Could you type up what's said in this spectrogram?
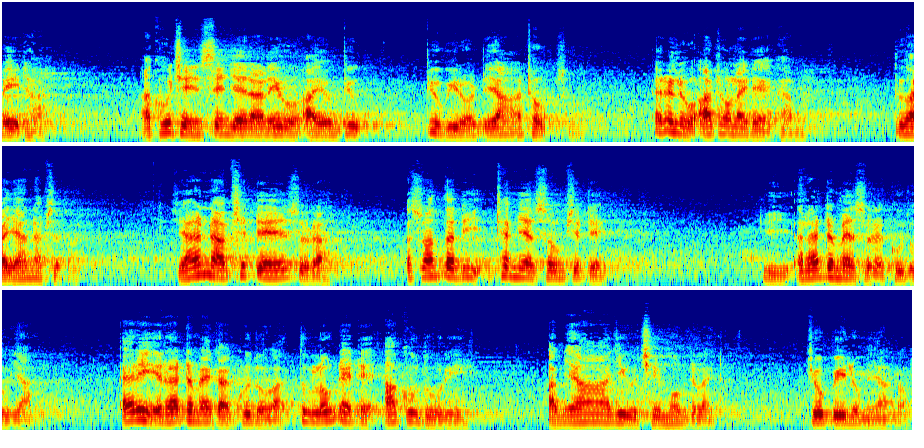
မေ့ထားအခုချိန်စင်ကြယ်တာလေးကိုအာယုံပြုတ်ပြုတ်ပြီးတော့တရားအထုတ်ဆိုအဲ့ဒါလိုအထုတ်လိုက်တဲ့အခါမှာသူဟာယန္နာဖြစ်သွား ယန္နာဖြစ်တယ်ဆိုတာအစွမ်းတတ္တိထက်မြက်ဆုံးဖြစ်တဲ့ဒီအရတ္တမေဆိုတဲ့ကုသိုလ်ရအဲ့ဒီအရတ္တမေကကုသိုလ်ကသူလုံးတဲ့အကုသိုလ်တွေအများကြီးကိုချိန်မုံပြလိုက်တယ်ကျိုးပေးလို့မရတော့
